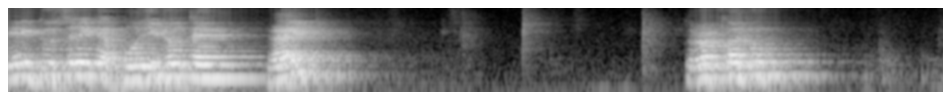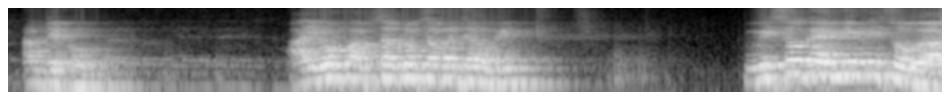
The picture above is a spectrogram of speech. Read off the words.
एक दूसरे के अपोजिट होते हैं राइट तो रब कर दू? अब देखो। आई होप आप सब लोग समझ जाओगे। मिसोगैमी मीन्स होगा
